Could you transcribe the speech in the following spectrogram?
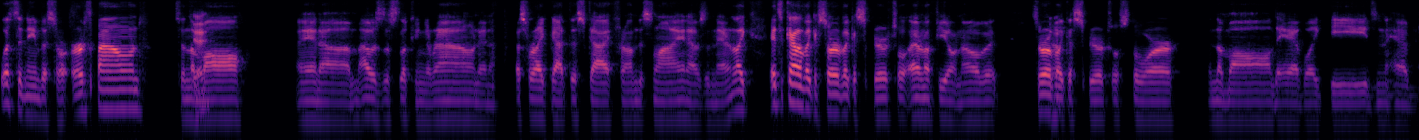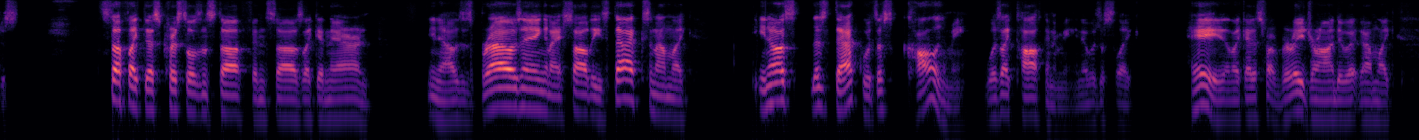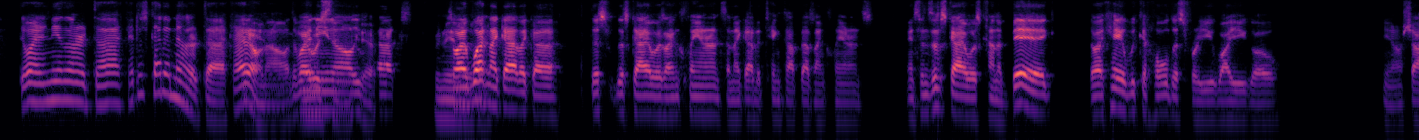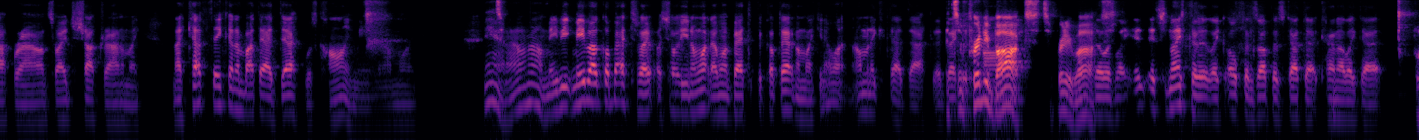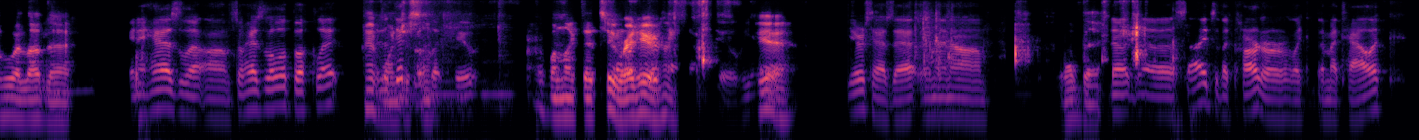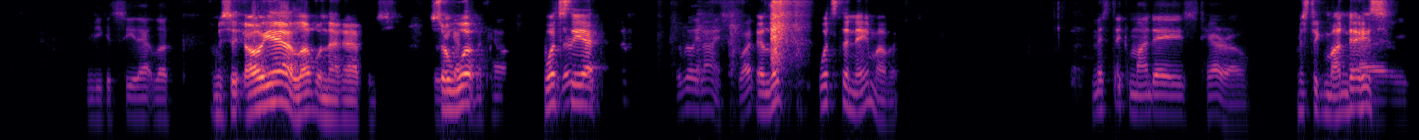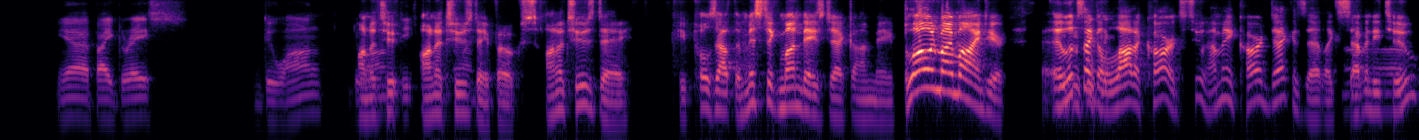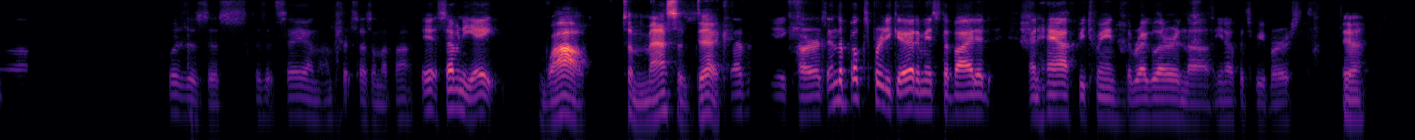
what's the name of the store? Earthbound. It's in the Okay. mall. And um, I was just looking around, and that's where I got this guy from. This line, I was in there, and like it's kind of like a sort of like a spiritual. I don't know if you don't know of it. Sort of Yeah. like a spiritual store in the mall. They have like beads, and they have just stuff like this, crystals and stuff. And so I was like in there, and you know, I was just browsing, and I saw these decks, and I'm like, you know, this deck was just calling me, was like talking to me, and it was just like, hey, and like I just felt very drawn to it, and I'm like, do I need another deck? I just got another deck. I don't Yeah, know. Do I need all these yeah. decks? So I went and. I got like a this this guy was on clearance, and I got a tank top that was on clearance. And since this guy was kind of big, they're like, hey, we could hold this for you while you go, you know, shop around. So I just shopped around. I'm like, and I kept thinking about that deck was calling me. And I'm like, man, I don't know. Maybe maybe I'll go back to it. So you know what? I went back to pick up that, and I'm like, you know what? I'm gonna get that deck. That It's a pretty box. It's a pretty So box. it was like it- it's nice because it like opens up. It's got that kind of like that. Oh, I love that. And it has the um, so it has a little booklet. I have a one just like, booklet too. I have one like that too, Yeah, right here. huh? too, Yeah, Yours has that, and then um, love that. the the sides of the card are like the metallic. If you could see that, look. Let me see. Oh yeah, I love when that happens. they So what? What's the? They're, really nice. What? It looks. What's the name of it? Mystic Mondays Tarot. Mystic Mondays by- yeah, by Grace Duong. on a tu- D- on a Duong. Tuesday, folks. On a Tuesday, he pulls out the Mystic Mondays deck on me, blowing my mind here. It looks like a lot of cards too. How many card deck is that? Like seventy-two? Uh, what is this? Does it say? on I'm sure it says on the bottom. Yeah, 78. Wow, it's a massive deck. 78 cards. And the book's pretty good. I mean, it's divided in half between the regular and the, you know, if it's reversed. Yeah.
